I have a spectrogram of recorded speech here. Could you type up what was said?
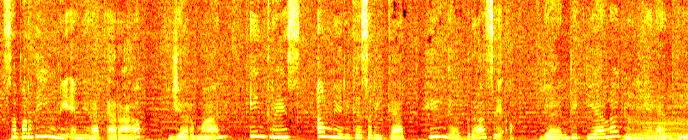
seperti Uni Emirat Arab, Jerman, Inggris, Amerika Serikat, hingga Brasil. Dan di Piala Dunia Hmm. nanti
